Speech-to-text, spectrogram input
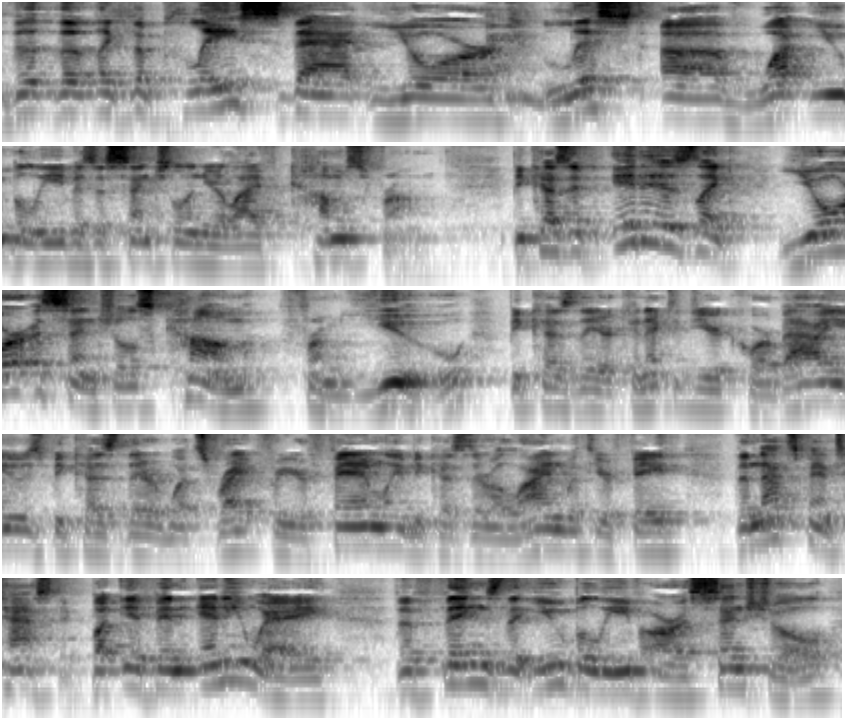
The, the like the place that your list of what you believe is essential in your life comes from. Because if it is like your essentials come from you because they are connected to your core values, because they're what's right for your family, because they're aligned with your faith, then that's fantastic. But if in any way the things that you believe are essential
